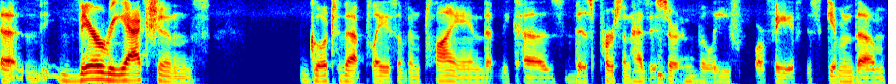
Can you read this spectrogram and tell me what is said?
uh, the, their reactions go to that place of implying that because this person has a certain belief or faith, it's given them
